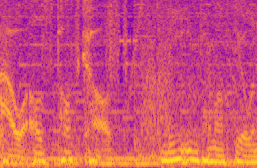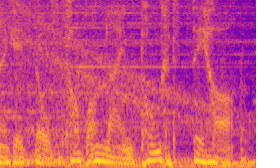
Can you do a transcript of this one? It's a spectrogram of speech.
auch als Podcast. Mehr Informationen gibt es auf toponline.ch.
